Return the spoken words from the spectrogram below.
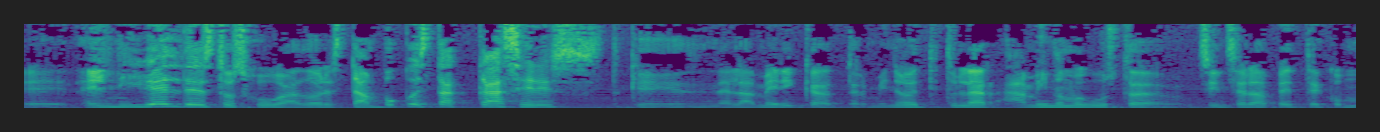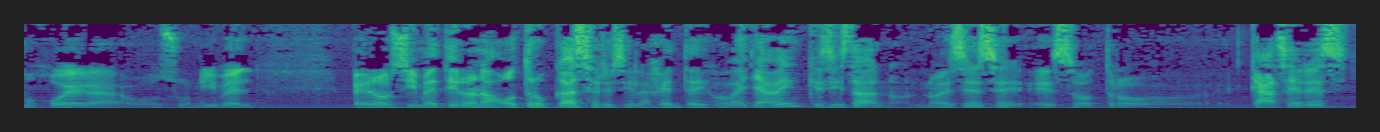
eh, el nivel de estos jugadores, tampoco está Cáceres, que en el América terminó de titular, a mí no me gusta sinceramente cómo juega o su nivel, pero sí metieron a otro Cáceres y la gente dijo, vaya, ven que sí estaba, no, no es ese, es otro Cáceres.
